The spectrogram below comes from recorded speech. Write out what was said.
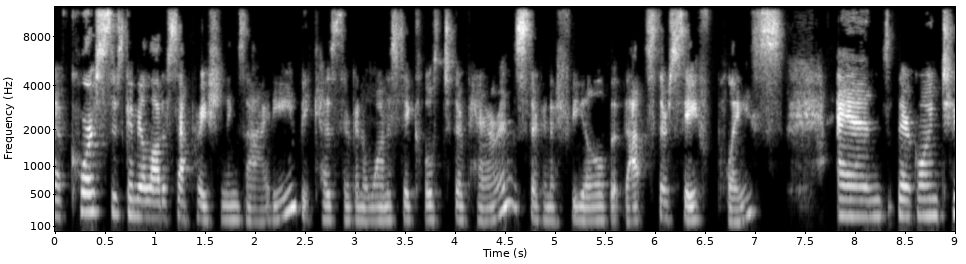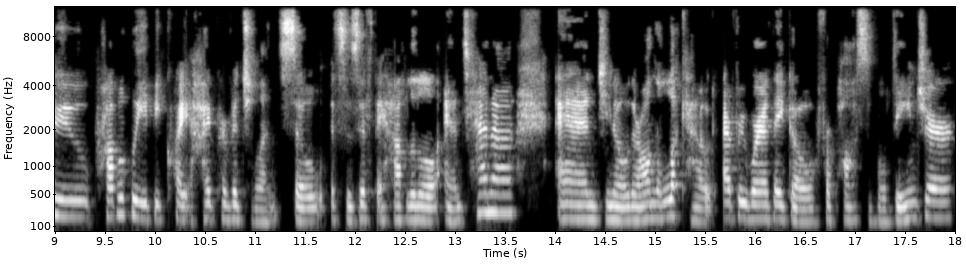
of course there's going to be a lot of separation anxiety because they're going to want to stay close to their parents. They're going to feel that that's their safe place. And they're going to probably be quite hypervigilant. so it's as if they have little antenna and you know they're on the lookout everywhere they go for possible danger.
